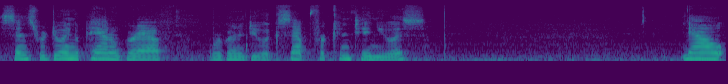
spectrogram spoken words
Since we're doing a pantograph, we're going to do except for continuous. Now,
